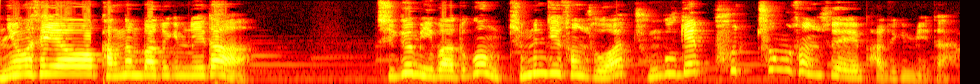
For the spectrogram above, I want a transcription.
안녕하세요. 강남바둑입니다. 지금 이 바둑은 김은지 선수와 중국의 푸충 선수의 바둑입니다.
